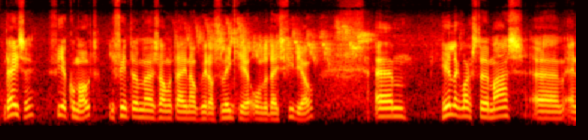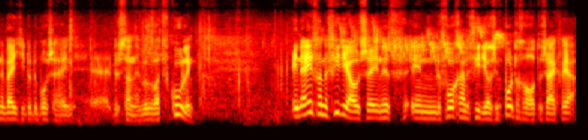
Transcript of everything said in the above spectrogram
deze, via Komoot. Je vindt hem eh, zometeen ook weer als linkje onder deze video. Ehm, heerlijk langs de Maas ehm, en een beetje door de bossen heen. Eh, dus dan hebben we wat verkoeling. In een van de video's, in, het, in de voorgaande video's in Portugal, toen zei ik van ja,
